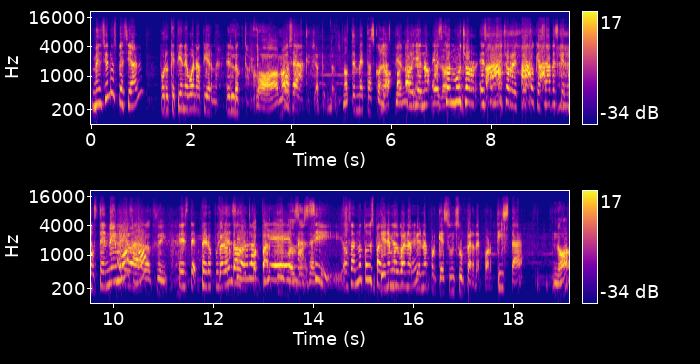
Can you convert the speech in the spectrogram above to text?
mención especial porque tiene buena pierna, el doctor. ¿Cómo? O sea, no, te metas con No, las piernas. oye, no, es con mucho, es con mucho respeto que sabes que nos tenemos, Claro, ¿no? sí. Este, pero pues Pero ya todos la compartimos, pierna. o sea sí, o sea, no todo es Tiene ti, muy buena pierna porque es un súper deportista, ¿no?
